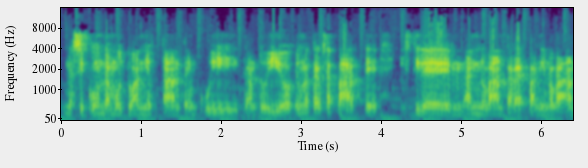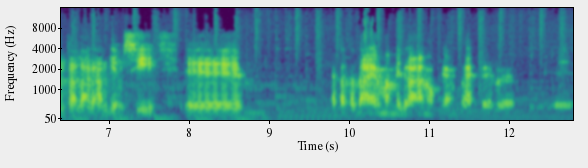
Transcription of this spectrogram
una seconda molto anni 80 in cui canto io e una terza parte in stile anni 90, rap anni 90, la Run DMC, eh, cantata da Herman Medrano che è un rapper eh,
